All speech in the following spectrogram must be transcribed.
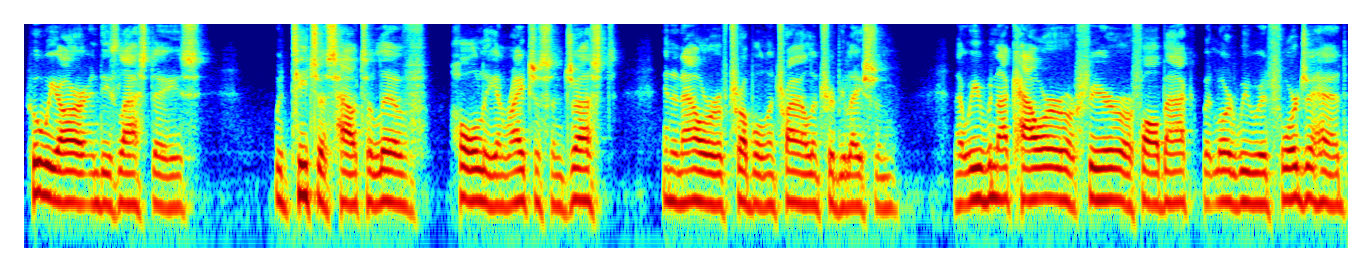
who we are in these last days, would teach us how to live holy and righteous and just in an hour of trouble and trial and tribulation. That we would not cower or fear or fall back, but Lord, we would forge ahead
